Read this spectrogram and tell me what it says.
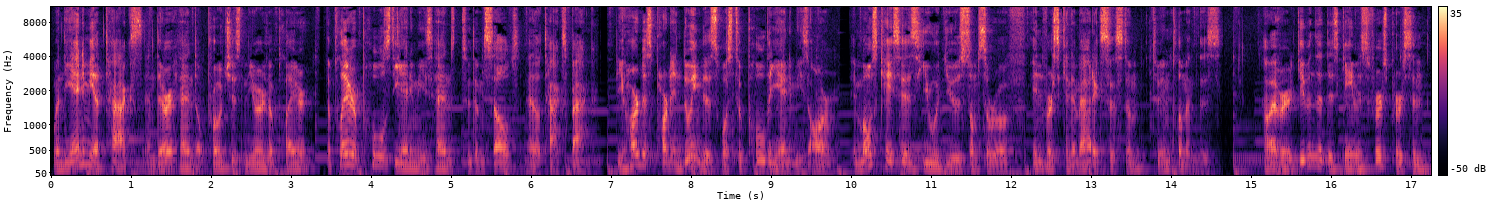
When the enemy attacks and their hand approaches near the player, the player pulls the enemy's hand to themselves and attacks back. The hardest part in doing this was to pull the enemy's arm. In most cases, you would use some sort of inverse kinematic system to implement this. However, given that this game is first person,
